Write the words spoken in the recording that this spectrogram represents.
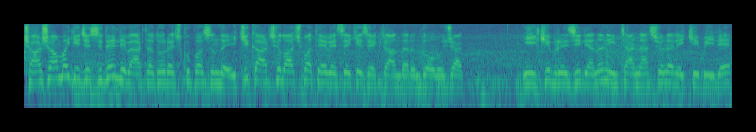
Çarşamba gecesi de Libertadores Kupası'nda iki karşılaşma TV8 ekranlarında olacak. İlki Brezilya'nın internasyonel ekibiyle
